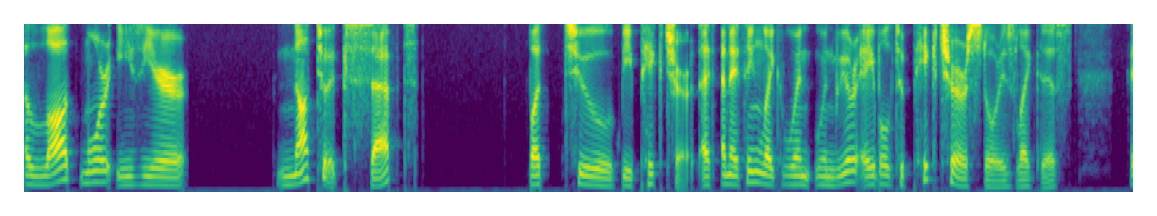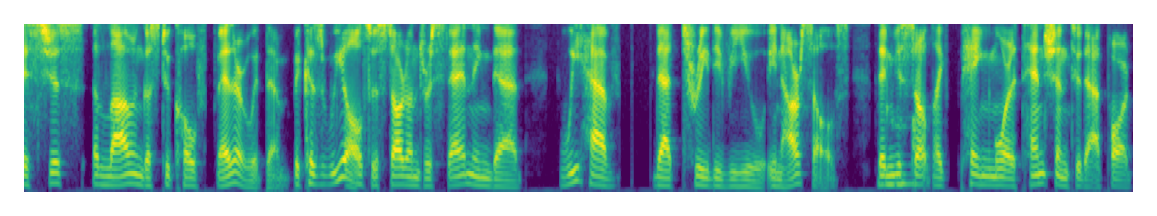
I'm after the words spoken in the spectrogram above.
a lot more easier not to accept but to be pictured. And I think like when when we are able to picture stories like this, it's just allowing us to cope better with them because we also start understanding that we have that 3D view in ourselves. Then we mm-hmm. start like paying more attention to that part.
